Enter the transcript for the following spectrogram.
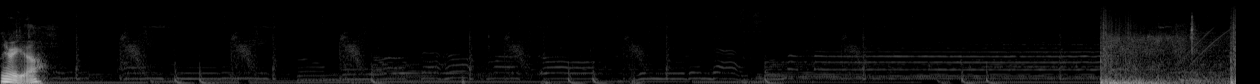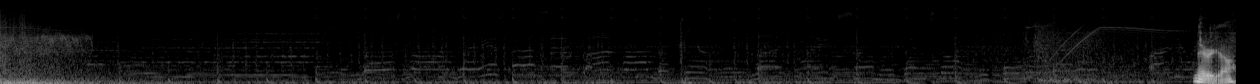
There we go. There we go.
